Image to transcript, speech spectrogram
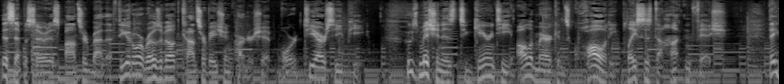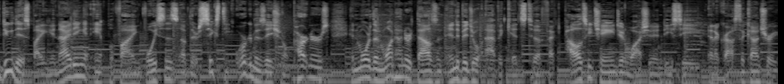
This episode is sponsored by the Theodore Roosevelt Conservation Partnership, or TRCP, whose mission is to guarantee all Americans quality places to hunt and fish. They do this by uniting and amplifying voices of their 60 organizational partners and more than 100,000 individual advocates to affect policy change in Washington, D.C. and across the country.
